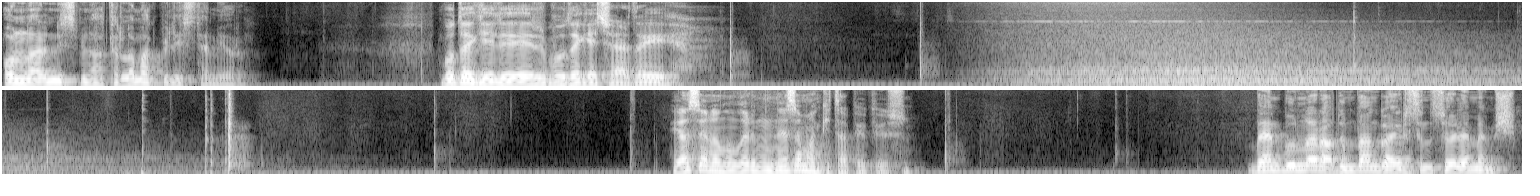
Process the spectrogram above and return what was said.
Onların ismini hatırlamak bile istemiyorum. Bu da gelir, bu da geçer dayı. Ya sen anılarını ne zaman kitap yapıyorsun? Ben bunlar adımdan gayrısını söylememişim.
